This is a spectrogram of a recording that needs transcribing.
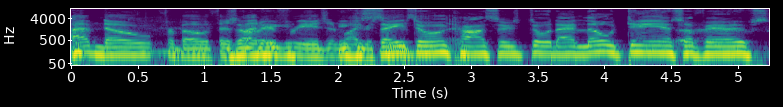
I have no for both. There's so better free agent. You can stay doing concerts, do that little dance of his,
